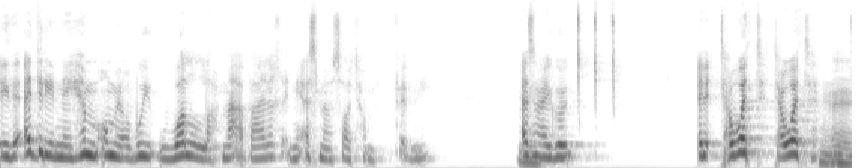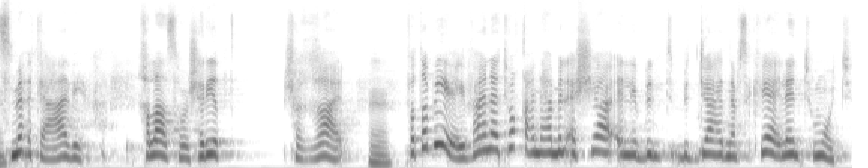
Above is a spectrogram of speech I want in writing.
إذا أدري إنه يهم أمي وأبوي والله ما أبالغ إني أسمع صوتهم في اذني أسمع يقول تعودت تعودت إيه. سمعتها هذه خلاص هو شريط شغال إيه. فطبيعي فأنا أتوقع إنها من الأشياء اللي بنت بتجاهد نفسك فيها لين تموت.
